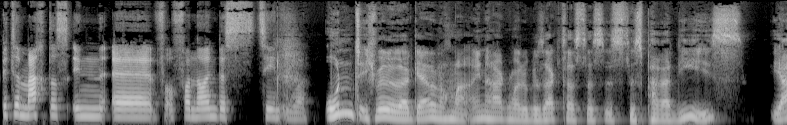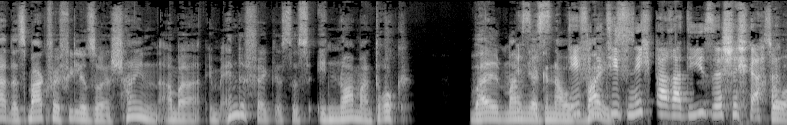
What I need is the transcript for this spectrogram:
bitte mach das in äh, von neun bis zehn Uhr. Und ich würde da gerne noch mal einhaken, weil du gesagt hast, das ist das Paradies. Ja, das mag für viele so erscheinen, aber im Endeffekt ist es enormer Druck weil man es ja genau definitiv weiß. Definitiv nicht paradiesisch, ja. So,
